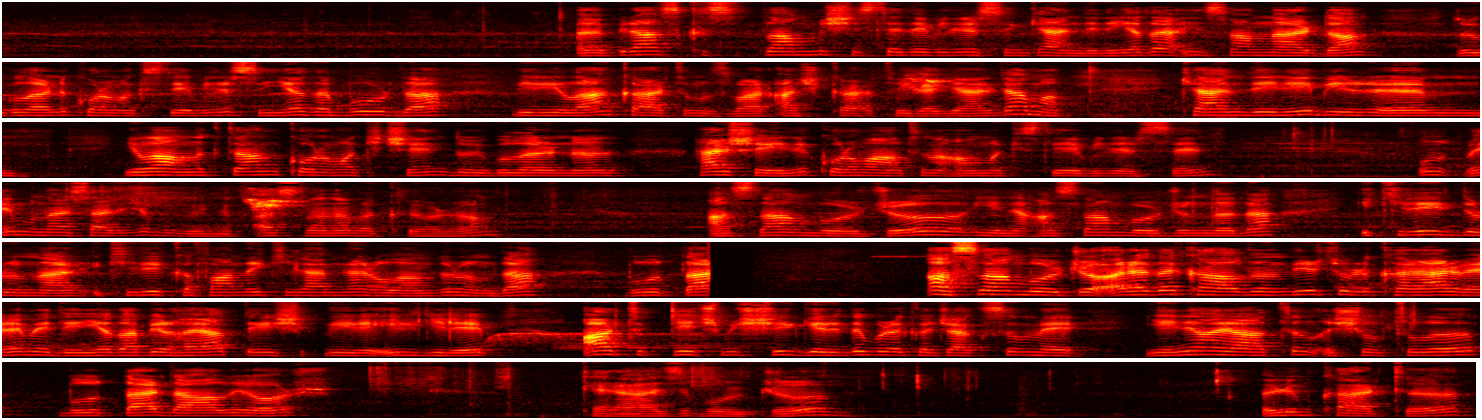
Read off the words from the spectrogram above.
Ee, biraz kısıtlanmış hissedebilirsin kendini ya da insanlardan duygularını korumak isteyebilirsin ya da burada bir yılan kartımız var aşk kartıyla geldi ama kendini bir e, yılanlıktan korumak için duygularını her şeyini koruma altına almak isteyebilirsin. Unutmayın bunlar sadece bugünlük. Aslan'a bakıyorum. Aslan burcu yine Aslan burcunda da ikili durumlar, ikili kafanda ikilemler olan durumda bulutlar Aslan burcu arada kaldığın bir türlü karar veremediğin ya da bir hayat değişikliğiyle ilgili artık geçmişi geride bırakacaksın ve yeni hayatın ışıltılı bulutlar dağılıyor. Terazi burcu ölüm kartı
